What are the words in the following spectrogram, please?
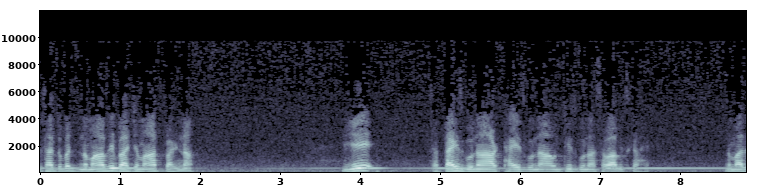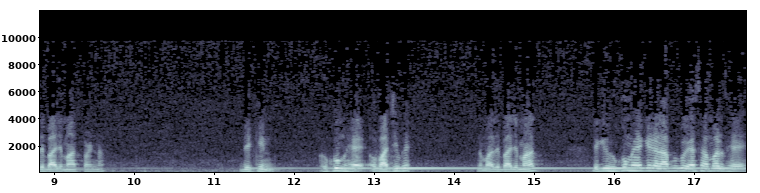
مثال کے طور پر نماز باجماعت پڑھنا۔ یہ ستائیس گنا، اٹھائیس گنا، انتیس گنا ثواب اس کا ہے۔ نماز باجماعت پڑھنا۔ لیکن حکم ہے اور واجب ہے نماز باجماعت لیکن حکم ہے کہ اگر آپ کو کوئی ایسا مرض ہے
